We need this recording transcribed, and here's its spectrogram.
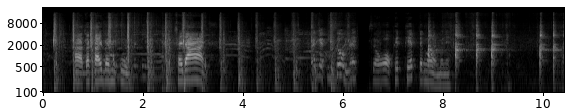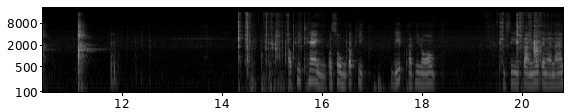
ำข่าตะไคร้ใบมะกรูดใช้ได้แล้วอยากกินส้มเลยเสียวออกเผ็ดๆจักหน่อยมานี่เอาพริกแห้งผสมกับพริกดิบค่ะพี่น้อง สีสันมันจังอันนั้น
